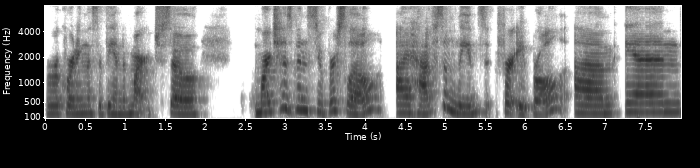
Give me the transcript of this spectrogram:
We're recording this at the end of March. So March has been super slow. I have some leads for April. Um, and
